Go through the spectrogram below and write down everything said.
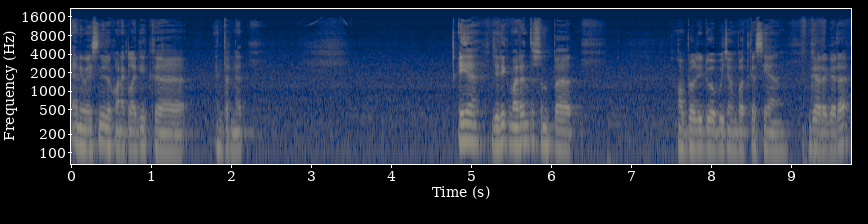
Anyways, ini udah connect lagi ke internet. Iya, jadi kemarin tuh sempet ngobrol di dua bujang podcast yang gara-gara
